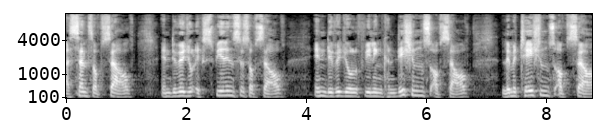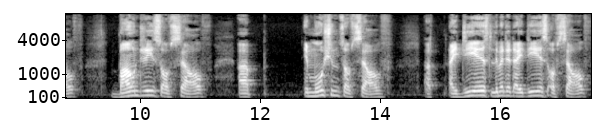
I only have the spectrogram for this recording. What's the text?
a sense of self, individual experiences of self, individual feeling conditions of self, limitations of self, boundaries of self, uh, emotions of self, uh, ideas, limited ideas of self,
